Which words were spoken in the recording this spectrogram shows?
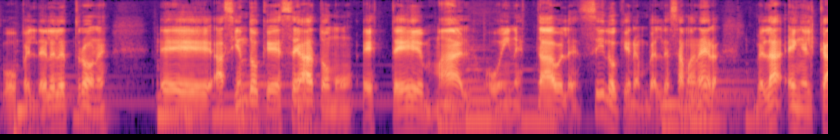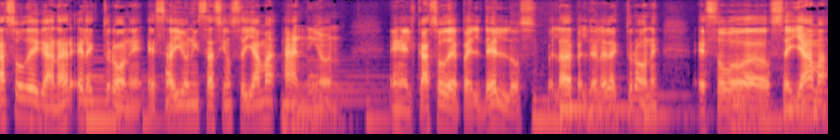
o perder electrones eh, haciendo que ese átomo esté mal o inestable, si lo quieren ver de esa manera, ¿verdad? En el caso de ganar electrones, esa ionización se llama anión. En el caso de perderlos, ¿verdad? De perder electrones, eso se llama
